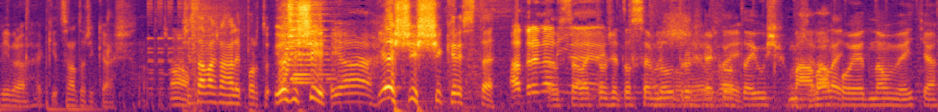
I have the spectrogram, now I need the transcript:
Gamer, jaký, co na to říkáš? Na to říkáš? No. Přistáváš na heliportu. Ježiši! Já. Ježiši Kriste! Jsem Adrenalín. se lekl, že to se mnou trošku jako tady. už mává po jednom, viď? A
